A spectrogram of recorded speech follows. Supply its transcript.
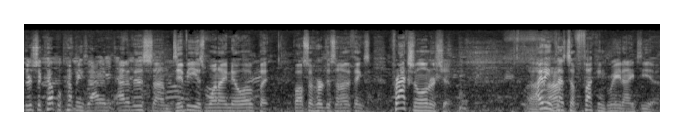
there's a couple companies out of out of this. Um, Divvy is one I know of, but I've also heard this on other things. Fractional ownership. I think that's a fucking great idea.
